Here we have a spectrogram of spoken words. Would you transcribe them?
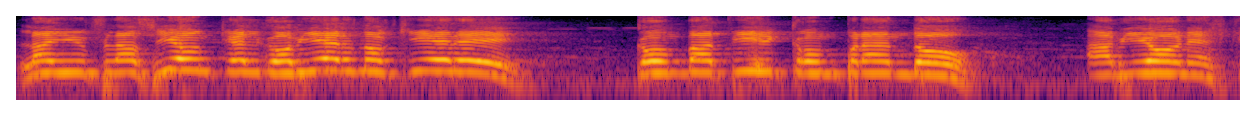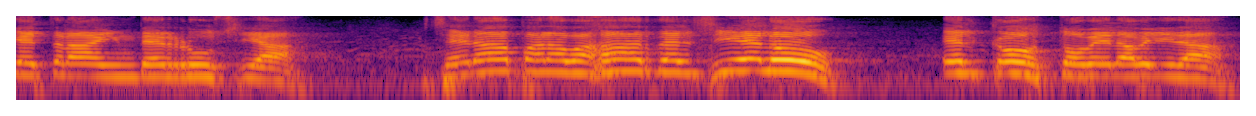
La inflación que el gobierno quiere combatir comprando aviones que traen de Rusia. Será para bajar del cielo el costo de la vida.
